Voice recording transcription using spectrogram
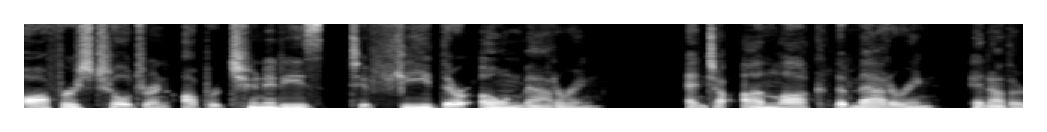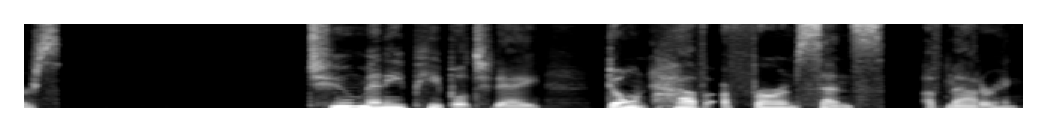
offers children opportunities to feed their own mattering and to unlock the mattering in others. Too many people today don't have a firm sense of mattering.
